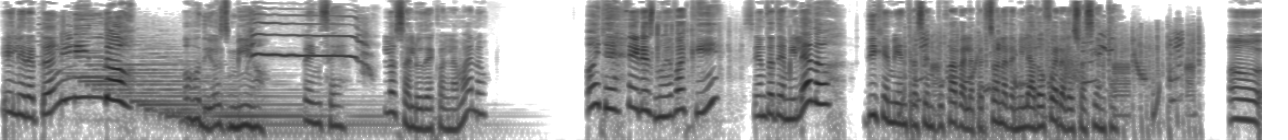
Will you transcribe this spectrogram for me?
Él era tan lindo. Oh, Dios mío, pensé. Lo saludé con la mano. Oye, ¿eres nuevo aquí? Siéntate a mi lado, dije mientras empujaba a la persona de mi lado fuera de su asiento. Ah,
